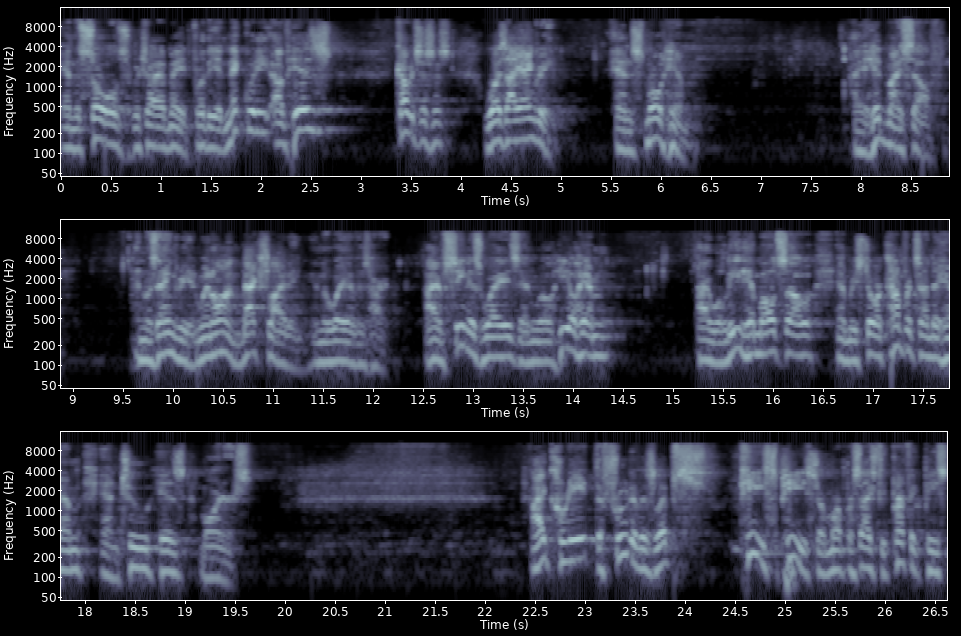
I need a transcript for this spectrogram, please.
and the souls which I have made. For the iniquity of his covetousness was I angry, and smote him. I hid myself, and was angry, and went on backsliding in the way of his heart. I have seen his ways, and will heal him. I will lead him also, and restore comforts unto him, and to his mourners. I create the fruit of his lips, Peace, peace, or more precisely, perfect peace,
